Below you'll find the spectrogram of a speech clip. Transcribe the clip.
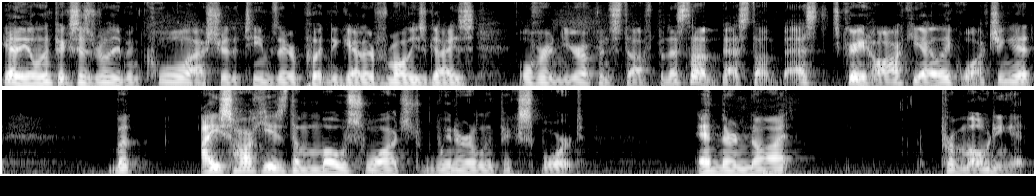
Yeah, the Olympics has really been cool last year. The teams they were putting together from all these guys over in Europe and stuff, but that's not best on best. It's great hockey. I like watching it, but ice hockey is the most watched Winter Olympic sport, and they're not promoting it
